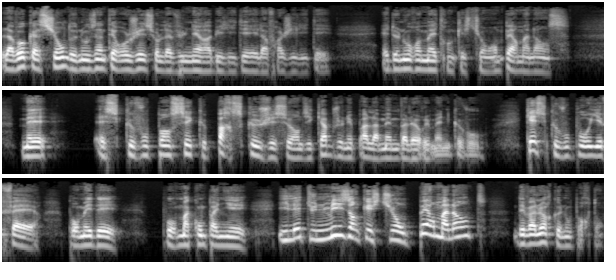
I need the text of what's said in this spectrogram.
la vocation de nous interroger sur la vulnérabilité et la fragilité et de nous remettre en question en permanence. Mais est-ce que vous pensez que parce que j'ai ce handicap, je n'ai pas la même valeur humaine que vous? Qu'est-ce que vous pourriez faire pour m'aider? Pour m'accompagner. Il est une mise en question permanente des valeurs que nous portons.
